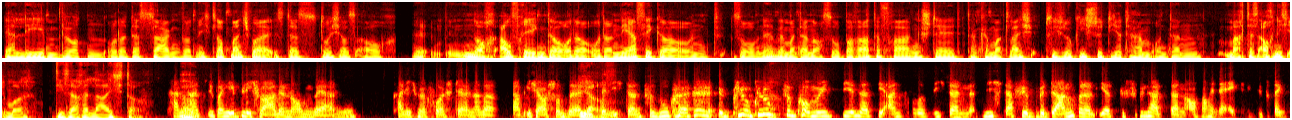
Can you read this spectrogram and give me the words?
erleben würden oder das sagen würden. Ich glaube, manchmal ist das durchaus auch äh, noch aufregender oder, oder nerviger und so, ne? wenn man dann noch so Beraterfragen stellt, dann kann man gleich Psychologie studiert haben und dann macht das auch nicht immer die Sache leichter. Kann als überheblich wahrgenommen werden. kann ich mir vorstellen. Also habe ich auch schon so erlebt, ja. wenn ich dann versuche, klug, klug ja. zu kommunizieren, dass die andere sich dann nicht dafür bedankt, sondern eher das Gefühl hat, dann auch noch in der Ecke gedrängt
